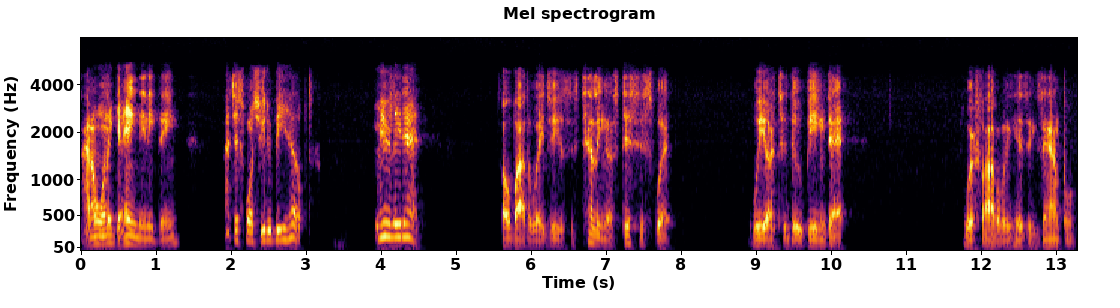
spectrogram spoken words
I don't want to gain anything. I just want you to be helped. Merely that. Oh, by the way, Jesus is telling us this is what we are to do, being that we're following his example.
